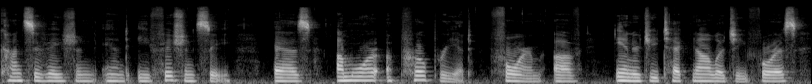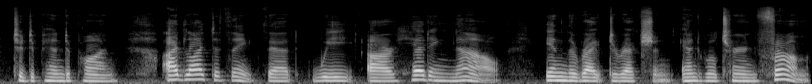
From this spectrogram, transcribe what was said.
conservation and efficiency as a more appropriate form of energy technology for us to depend upon. I'd like to think that we are heading now in the right direction and will turn from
